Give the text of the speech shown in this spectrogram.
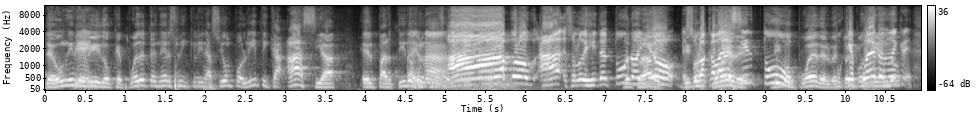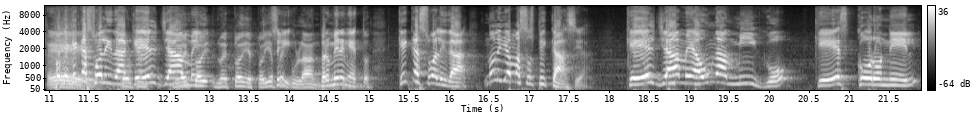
de un individuo que puede tener su inclinación política hacia el partido Hay una- Revolucionario Ah, Moderno. pero ah, eso lo dijiste tú, Pues no claro, yo. digo Eso lo acabas de decir tú. digo puede, lo porque estoy puede, poniendo, no incre- porque qué eh, casualidad Porque que él llame. No estoy, no estoy, estoy Sí, especulando. pero miren esto. Qué casualidad, no le llama suspicacia que él llame a un amigo que es coronel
